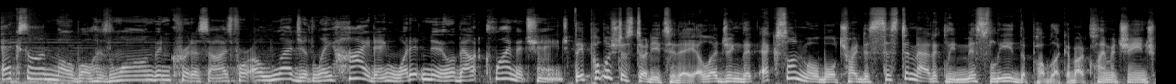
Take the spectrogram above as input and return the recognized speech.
ExxonMobil has long been criticized for allegedly hiding what it knew about climate change. They published a study today alleging that ExxonMobil tried to systematically mislead the public about climate change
